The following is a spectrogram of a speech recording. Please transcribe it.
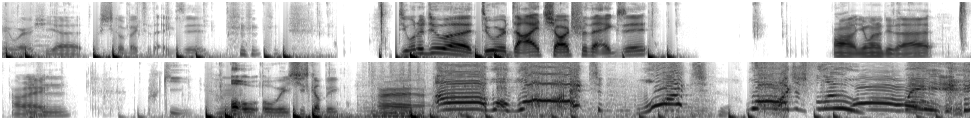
Hey, where is she at? She's going back to the exit. do you want to do a do or die charge for the exit? Oh, you want to do that? All right. Mhm. Okay. Mm. Oh, oh, oh, wait, she's coming. All right. Ah, wha- what? What? Whoa, I just flew! Wait!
